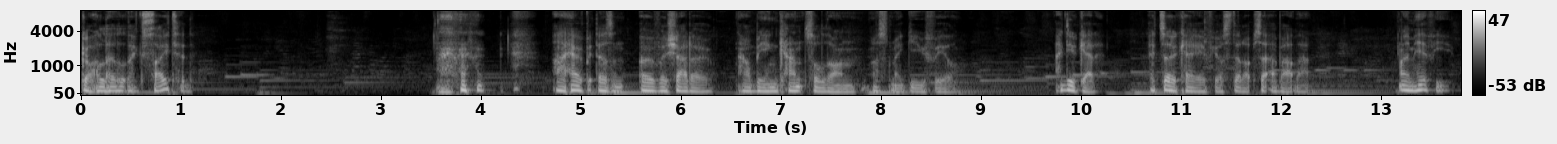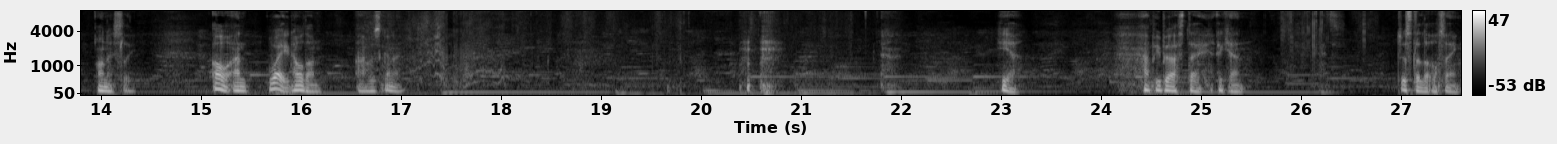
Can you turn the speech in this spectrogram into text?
got a little excited. I hope it doesn't overshadow how being cancelled on must make you feel. I do get it. It's okay if you're still upset about that. I'm here for you, honestly. Oh, and wait, hold on. I was gonna. Here. Happy birthday again. It's just a little thing.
